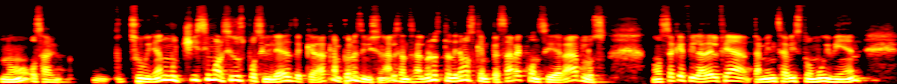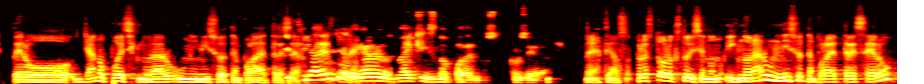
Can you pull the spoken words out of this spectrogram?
¿no? O sea, subirían muchísimo así sus posibilidades de quedar campeones divisionales. Antes, al menos tendríamos que empezar a considerarlos. No sé que Filadelfia también se ha visto muy bien, pero ya no puedes ignorar un inicio de temporada de 3-0. Si Filadelfia le gana a los Vikings, no podemos considerar. Eh, pero es todo lo que estoy diciendo. Ignorar un inicio de temporada de 3-0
